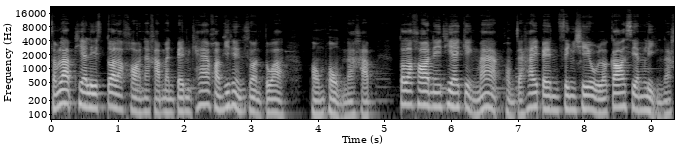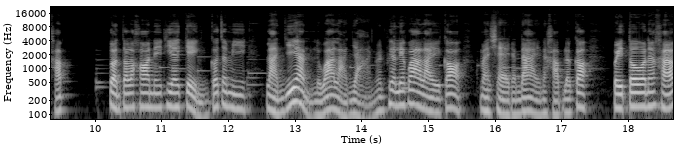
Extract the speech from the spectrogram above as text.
สำหรับเทียริสตัวละครนะครับมันเป็นแค่ความคิดเห็นส่วนตัวของผมนะครับ ตัวละครในเทียเก่งมาก ผมจะให้เป็นซิงชิลแล้วก็เซียงหลิงนะครับ ส่วนตัวละครในเทียเก่งก็จะมีหลานเยี่ยนหรือว่าหลานหยานเพื่อนๆเรียกว่าอะไรก็ มาแชร์กันได้นะครับ แล้วก็เปโตนะครับ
